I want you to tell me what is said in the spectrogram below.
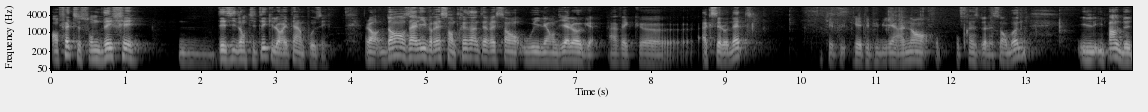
en fait, ce sont des faits des identités qui leur étaient imposées. Alors, dans un livre récent très intéressant où il est en dialogue avec Axel Honnête, qui a été publié un an aux presses de la Sorbonne, il, parle de,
